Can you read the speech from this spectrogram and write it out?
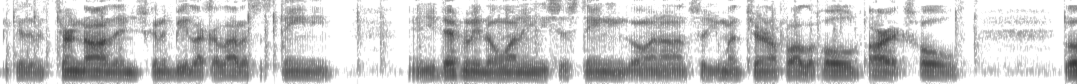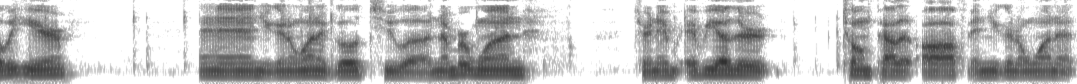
because if it's turned on, then it's going to be like a lot of sustaining, and you definitely don't want any sustaining going on. So you want to turn off all the hold RX hold. Go over here, and you're going to want to go to uh, number one. Turn every other tone palette off, and you're going to want to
